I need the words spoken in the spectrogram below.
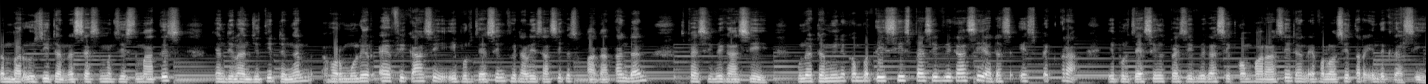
lembar uji dan assessment sistematis yang dilanjuti dengan formulir efikasi, e-purchasing finalisasi kesepakatan dan spesifikasi. Kemudian ada mini kompetisi spesifikasi, ada e-spektra, e-purchasing spesifikasi komparasi dan evaluasi terintegrasi.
